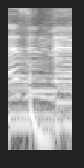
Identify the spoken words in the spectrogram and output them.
doesn't matter.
